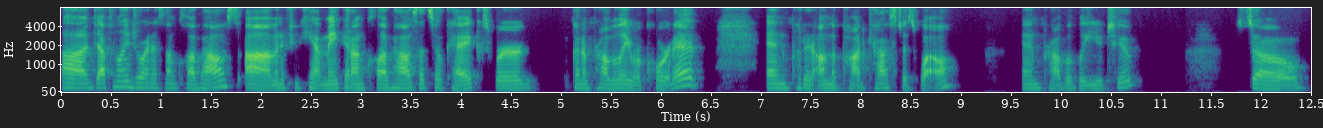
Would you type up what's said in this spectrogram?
Uh, definitely join us on Clubhouse. Um, and if you can't make it on Clubhouse, that's okay because we're going to probably record it and put it on the podcast as well, and probably YouTube. So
